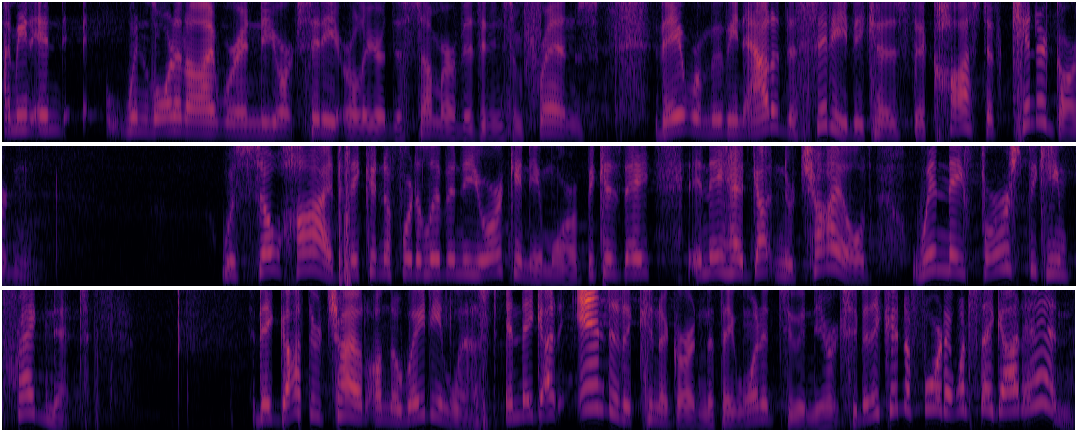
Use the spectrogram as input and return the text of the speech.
I mean, in, when Lauren and I were in New York City earlier this summer visiting some friends, they were moving out of the city because the cost of kindergarten was so high that they couldn't afford to live in New York anymore because they and they had gotten their child when they first became pregnant they got their child on the waiting list and they got into the kindergarten that they wanted to in New York City, but they couldn't afford it once they got in.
